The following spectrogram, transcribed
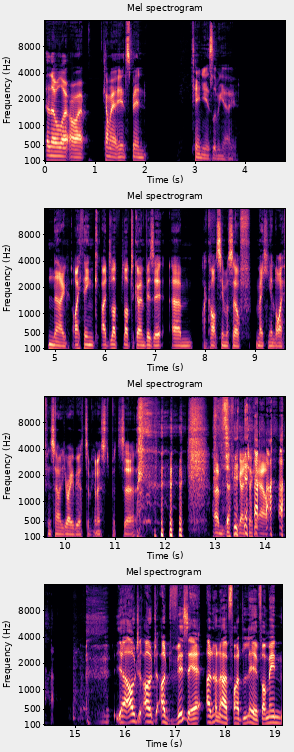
and they were like, all right, come out here and spend ten years living out here. No, I think I'd love love to go and visit. Um, I can't see myself making a life in Saudi Arabia, to be honest. But uh, um, definitely go and check it out. Yeah, I'd, I'd I'd visit. I don't know if I'd live. I mean,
